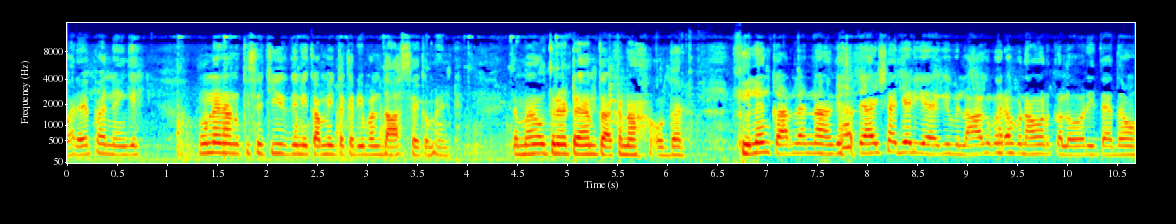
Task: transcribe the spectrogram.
ਭਰੇ ਪਏ ਨੇਗੇ ਹੁਣ ਇਹਨਾਂ ਨੂੰ ਕਿਸੇ ਚੀਜ਼ ਦੀ ਨਹੀਂ ਕਮੀ ਤਕਰੀਬਨ 10 ਇੱਕ ਮਿੰਟ। ਤੇ ਮੈਂ ਉਤਨੇ ਟਾਈਮ ਤੱਕ ਨਾ ਉਧਰ ਫੀਲਿੰਗ ਕਰ ਲੈਣਾ ਗਿਆ ਤੇ ਆਇਸ਼ਾ ਜਿਹੜੀ ਹੈਗੀ ਵਲੌਗ ਮੇਰਾ ਬਣਾਉਣ ਕਲੋਰੀ ਤੇ ਇਦੋਂ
